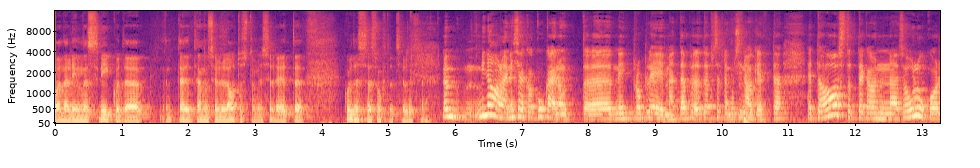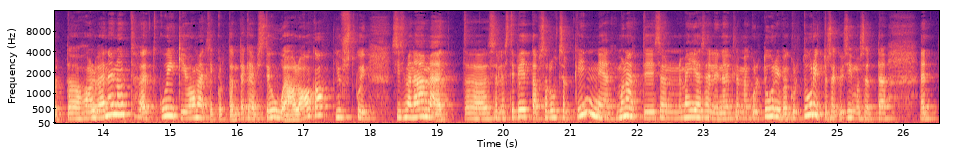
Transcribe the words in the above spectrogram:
vanalinnas liikuda tänu sellele autostumisele, et kuidas sa suhtud sellesse? no mina olen ise ka kogenud äh, neid probleeme täp, täpselt nagu sinagi, et, et aastatega on see olukord halvenenud, et kuigi ametlikult on tegemist õuealaga justkui, siis me näeme, et Äh, sellest ei peeta absoluutselt kinni, et mõneti see on meie selline, ütleme, kultuuri või kultuurituse küsimus, et et,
